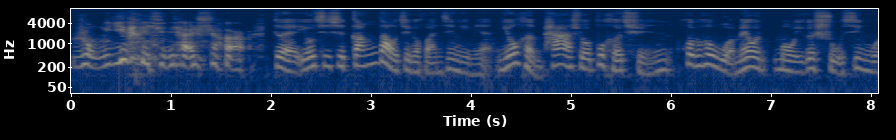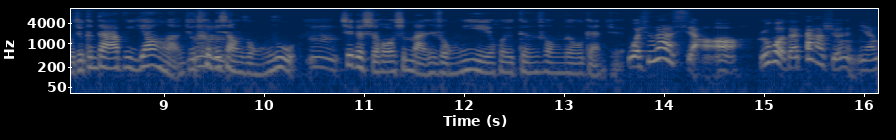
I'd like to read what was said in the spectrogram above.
容易的一件事儿。对，尤其是刚到这个环境里面，你又很怕说不合群，会不会我没有某一个属性，我就跟大家不一样了，你就特别嗯想融入。嗯，这个时候是蛮容易会跟风的，我感觉。我现在想啊，如果在大学里面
